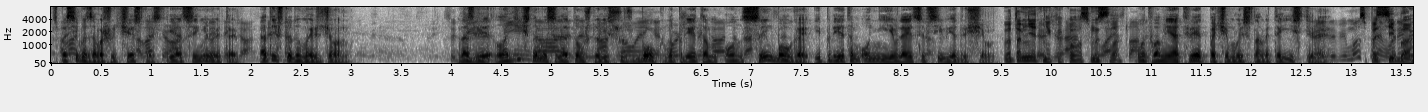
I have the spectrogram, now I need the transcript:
Спасибо за вашу честность, я оценю это. А ты что думаешь, Джон? Разве логична мысль о том, что Иисус Бог, но при этом Он Сын Бога, и при этом Он не является всеведущим? В этом нет никакого смысла. Вот вам и ответ, почему ислам – это истина. Спасибо.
